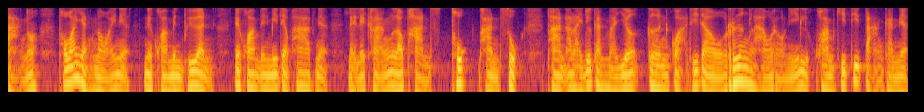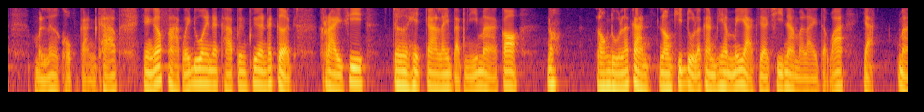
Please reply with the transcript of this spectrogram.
ต่างเนาะเพราะว่าอย่างน้อยเนี่ยในความเป็นเพื่อน ในความเป็นมิตรภาพเนี่ยหลาย ๆ ครั้งเราผ่านทุกผ่านสุข ผ่านอะไรด้วยกันมาเยอะเกินกว่าที่จะเอาเรื่องราวเหล่านี้ หรือความคิดที่ต่างกันเนี่ยมาเลิกคบกันครับอย่างก็ฝากไว้ด้วยนะครับเพื่อน ๆ ถ้าเกิดใครที่เจอเหตุการณ์อะไรแบบนี้มาก็ ลองดูแล้วกัน ลองคิดดูแล้วกันพี่แอมไม่อยากจะชี้นำอะไร แต่ว่าอยากมา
